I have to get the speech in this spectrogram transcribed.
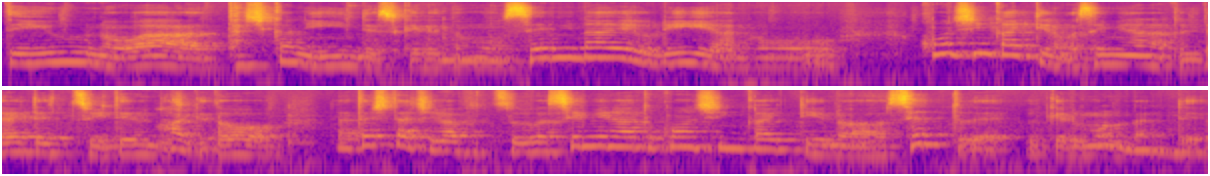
ていうのは確かにいいんですけれども、うん。セミナーよりあの懇親会っていうのがセミナーの後に大体ついてるんですけど、私たちは普通はセミナーと懇親会っていうのはセットで受けるものだって、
